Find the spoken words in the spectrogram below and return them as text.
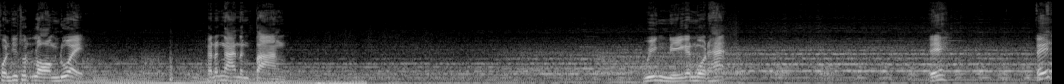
คนที่ทดลองด้วย พนักงานต่างๆ วิ่งหนีกันหมดฮะ เอ๊ะ เอ๊ะ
